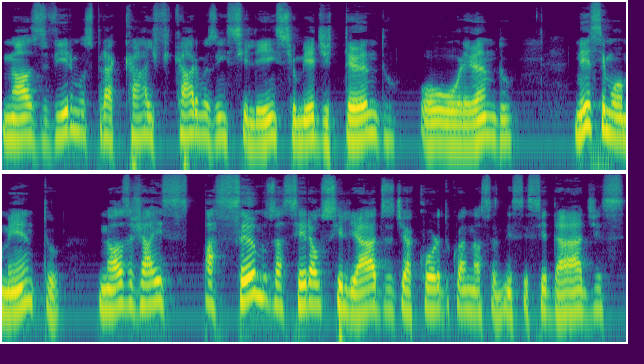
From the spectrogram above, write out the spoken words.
nós virmos para cá e ficarmos em silêncio, meditando ou orando. Nesse momento, nós já passamos a ser auxiliados de acordo com as nossas necessidades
